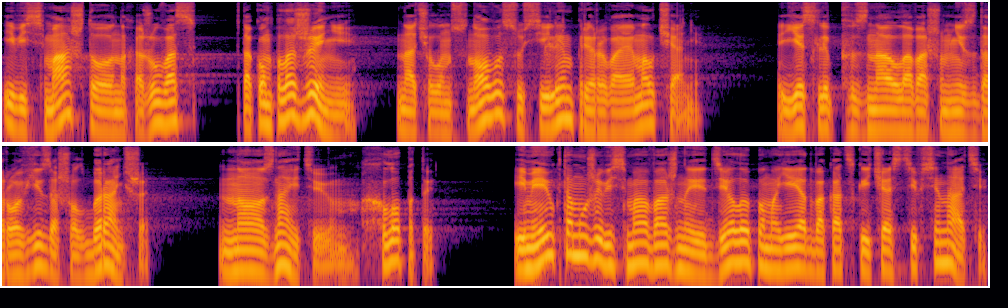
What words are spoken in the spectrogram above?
и весьма, что нахожу вас в таком положении», начал он снова с усилием прерывая молчание. «Если б знал о вашем нездоровье, зашел бы раньше. Но, знаете, хлопоты». Имею к тому же весьма важное дело по моей адвокатской части в Сенате,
